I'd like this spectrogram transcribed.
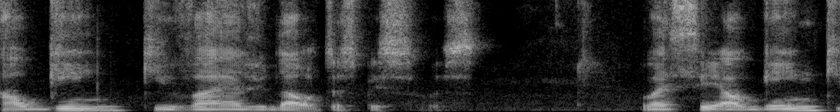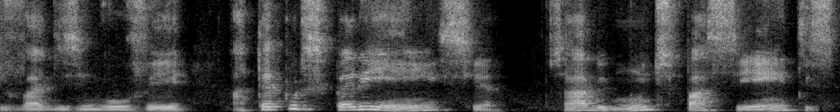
alguém que vai ajudar outras pessoas. Vai ser alguém que vai desenvolver até por experiência, sabe? Muitos pacientes,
